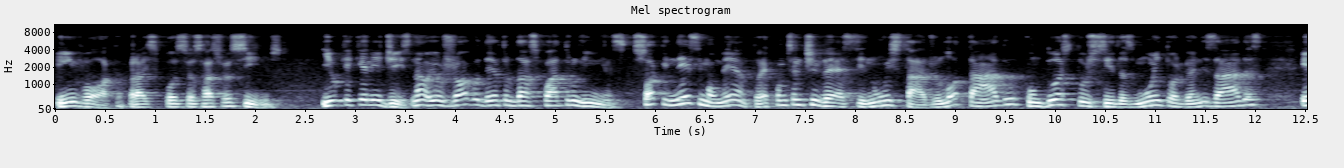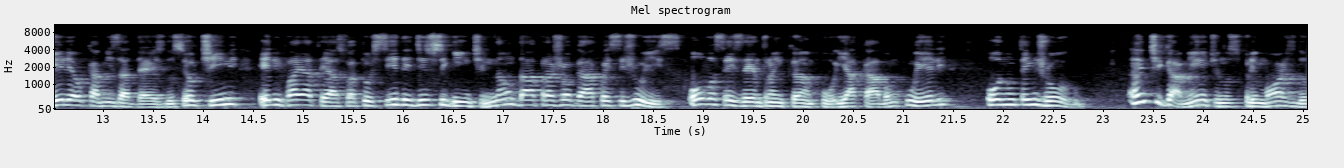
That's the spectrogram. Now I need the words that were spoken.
invoca para expor seus raciocínios. E o que, que ele diz? Não, eu jogo dentro das quatro linhas. Só que nesse momento é como se ele tivesse num estádio lotado, com duas torcidas muito organizadas. Ele é o camisa 10 do seu time, ele vai até a sua torcida e diz o seguinte: não dá para jogar com esse juiz. Ou vocês entram em campo e acabam com ele, ou não tem jogo. Antigamente, nos primórdios do,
